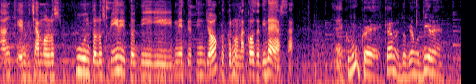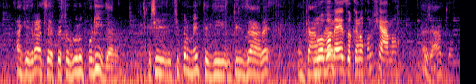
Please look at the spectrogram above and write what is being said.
anche diciamo, lo spunto, lo spirito di metterti in gioco con una cosa diversa. Eh, comunque, Carmen, dobbiamo dire anche grazie a questo gruppo leader che ci, ci permette di utilizzare un camper. Un nuovo mezzo che non conosciamo. Esatto.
